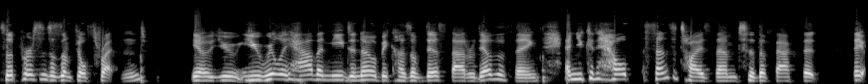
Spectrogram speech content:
so the person doesn't feel threatened you know you you really have a need to know because of this that or the other thing. And you can help sensitize them to the fact that they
